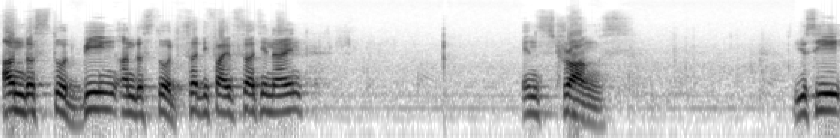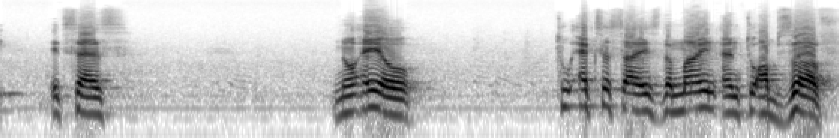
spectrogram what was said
understood, being understood. 3539 in Strong's. You see, it says, Noeo, to exercise the mind and to observe.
